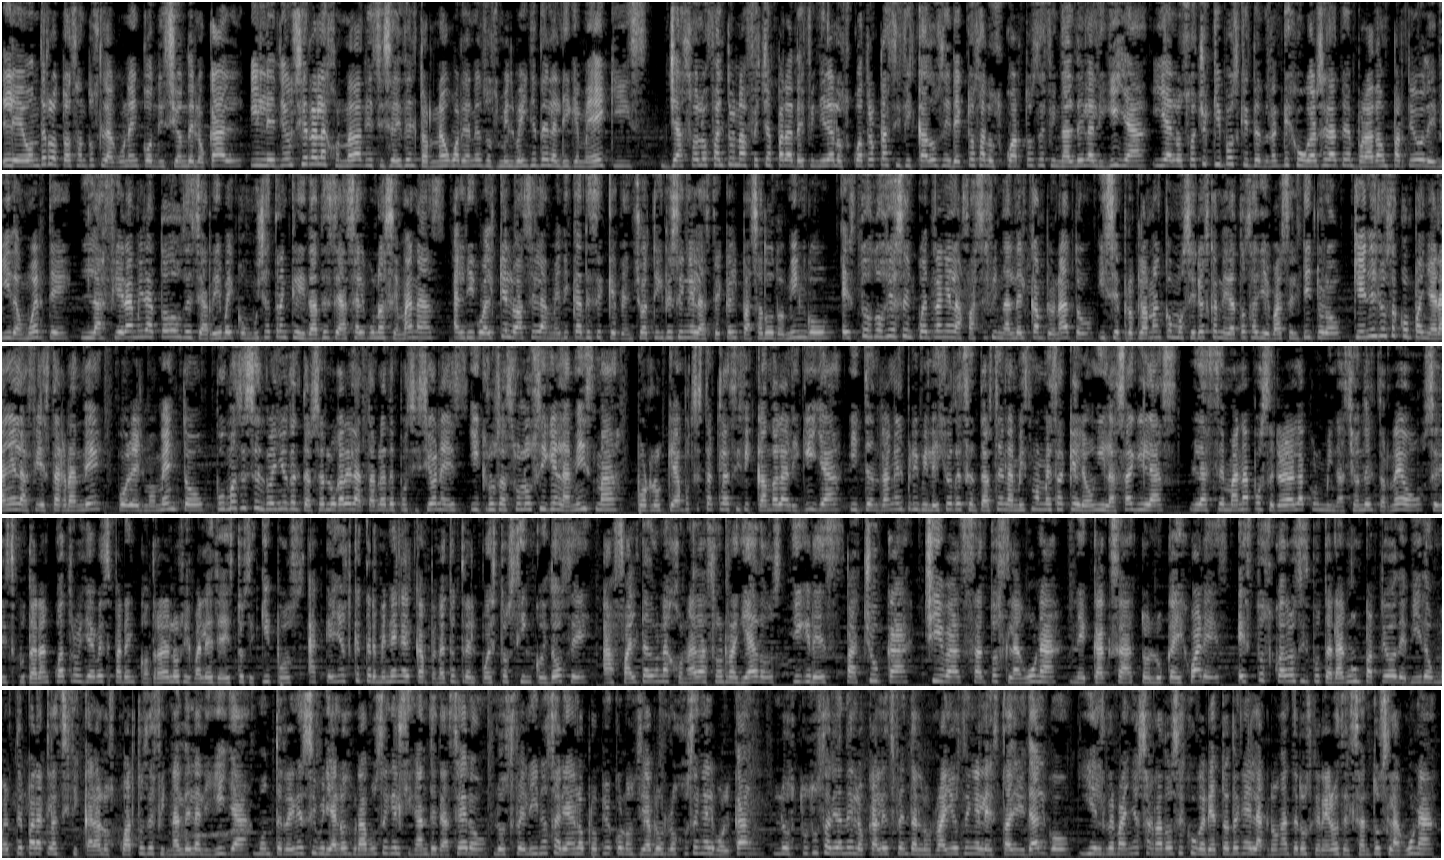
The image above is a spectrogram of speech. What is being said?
León derrotó a Santos Laguna en condición de local y le dio cierre a la jornada 16 del torneo Guardianes 2020 de la Liga MX. Ya solo falta una fecha para definir a los cuatro clasificados directos a los cuartos de final de la liguilla y a los ocho equipos que tendrán que jugarse la temporada un partido de vida o muerte. La Fiera mira a todos desde arriba y con mucha tranquilidad desde hace algunas semanas, al igual que lo hace la América desde que venció a Tigres en el Azteca el pasado domingo. Estos dos ya se encuentran en la fase final del campeonato y se proclaman como serios candidatos a llevarse el título. ¿Quiénes los acompañarán en la fiesta grande? Por el momento, Pumas es el dueño del tercer lugar en la tabla de posiciones y Cruz Azul lo sigue en la misma, por lo que ambos están clasificando a la liguilla y tendrán el privilegio de sentarse en la misma mesa que León y las Águilas. La semana posterior a la culminación del torneo, se disputarán cuatro llaves para encontrar a los rivales de estos equipos. Aquellos que terminen el campeonato entre el puesto 5 y 12, a falta de una jornada son Rayados, Tigres, Pachuca, Chivas, Santos Laguna, Necaxa, Toluca y Juárez. Estos cuadros disputarán un partido de vida o muerte para clasificar a los cuartos de final de la liguilla. Monterrey recibiría a los Bravos en el Gigante de Acero, los felinos harían lo propio con los Diablos Rojos en el Volcán, los Tuzos harían de locales frente a los Rayos en el Estadio Hidalgo, y el rebaño sagrado se jugaría todo en el Agrón ante los Guerreros del Santos Laguna.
